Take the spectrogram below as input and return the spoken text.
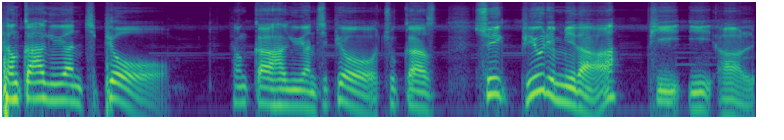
평가하기 위한 지표 평가하기 위한 지표 주가 수익 비율입니다. PER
